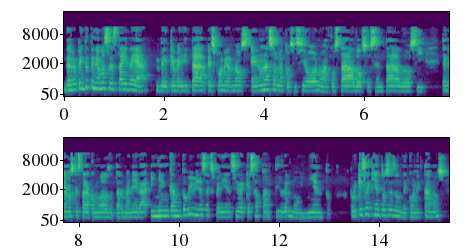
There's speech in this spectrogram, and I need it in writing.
De repente tenemos esta idea de que meditar es ponernos en una sola posición o acostados o sentados y tenemos que estar acomodados de tal manera y me encantó vivir esa experiencia de que es a partir del movimiento, porque es aquí entonces donde conectamos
